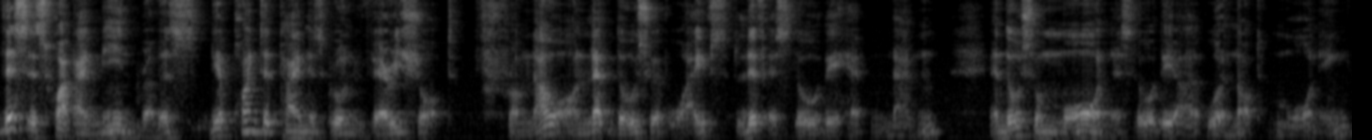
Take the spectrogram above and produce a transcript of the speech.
This is what I mean, brothers. The appointed time has grown very short. From now on, let those who have wives live as though they had none and those who mourn as though they are, were not mourning,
